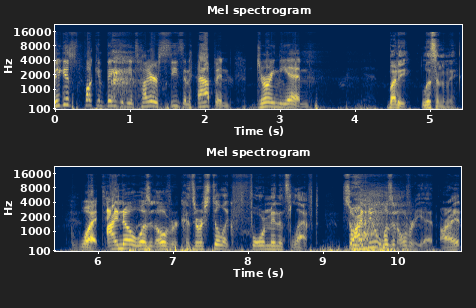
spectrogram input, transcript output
biggest fucking things in the entire season happened during the end. buddy, listen to me. What? I know it wasn't over because there were still like four minutes left. So I knew it wasn't over yet. All right.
